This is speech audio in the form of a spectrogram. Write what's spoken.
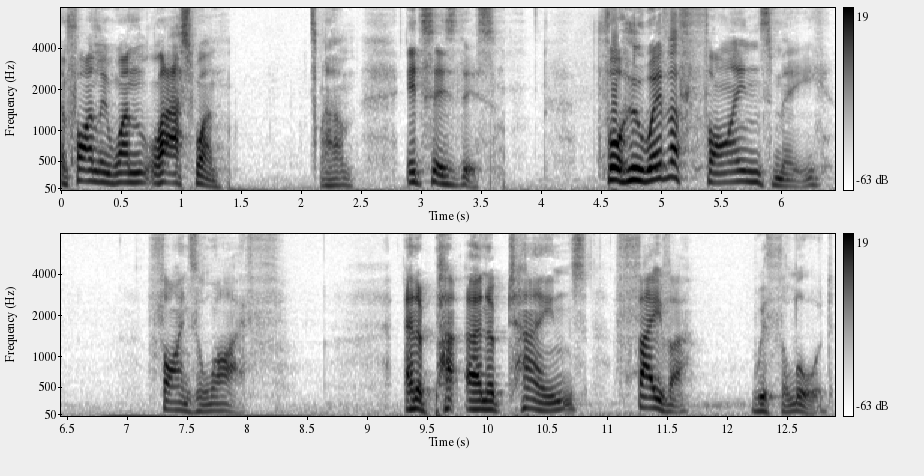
And finally, one last one. Um, it says this For whoever finds me finds life and, and obtains favor with the Lord.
